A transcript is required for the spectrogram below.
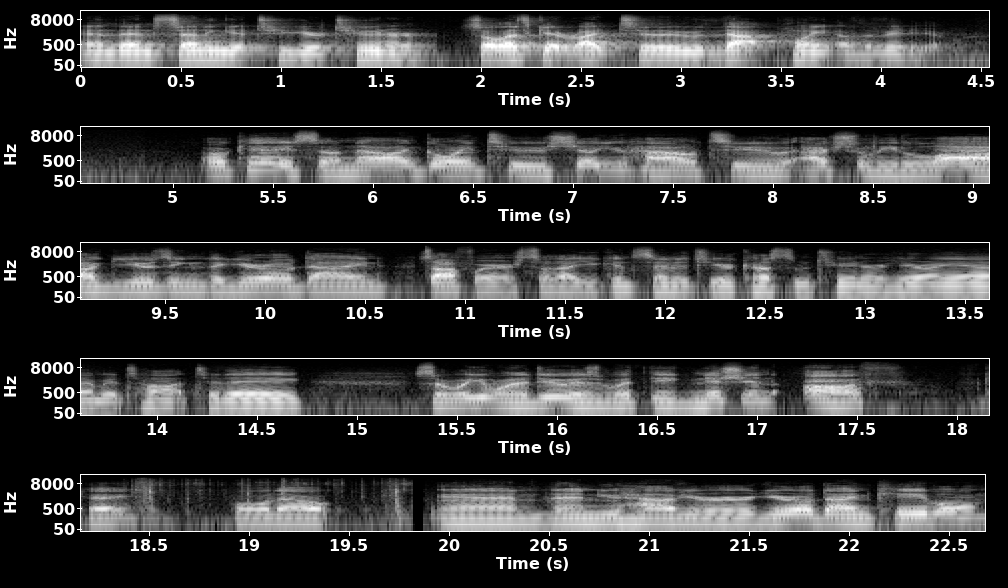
and then sending it to your tuner. So let's get right to that point of the video. Okay, so now I'm going to show you how to actually log using the Eurodyne software so that you can send it to your custom tuner. Here I am, it's hot today. So what you want to do is with the ignition off, okay, pull it out, and then you have your Eurodyne cable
